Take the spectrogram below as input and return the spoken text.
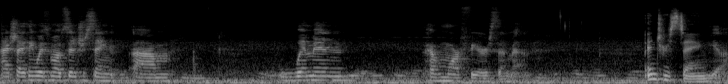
Actually, I think what's most interesting, um, women have more fears than men. Interesting. Yeah.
